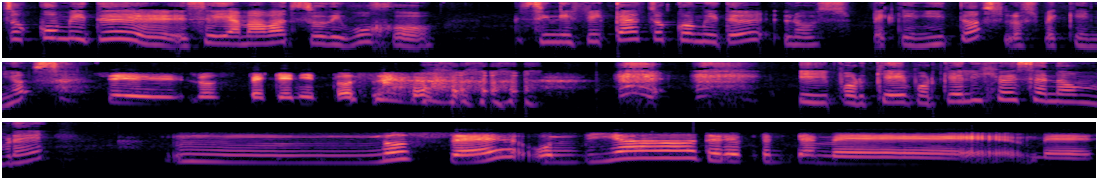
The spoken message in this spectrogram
Chocomiter se llamaba su dibujo. ¿Significa Chocomiter los pequeñitos, los pequeños? Sí, los pequeñitos. ¿Y por qué? ¿Por qué eligió ese nombre? Mm, no sé, un día de repente me, me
